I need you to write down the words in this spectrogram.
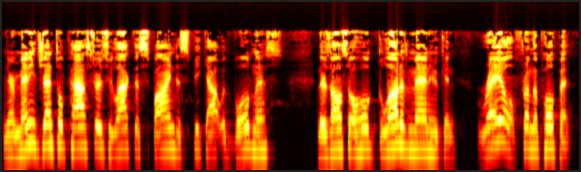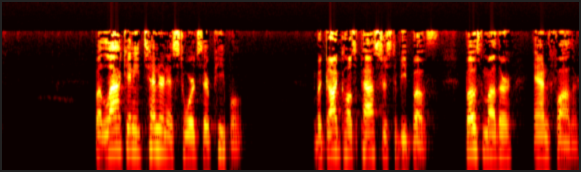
And there are many gentle pastors who lack the spine to speak out with boldness. There's also a whole glut of men who can rail from the pulpit, but lack any tenderness towards their people. But God calls pastors to be both, both mother and father.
